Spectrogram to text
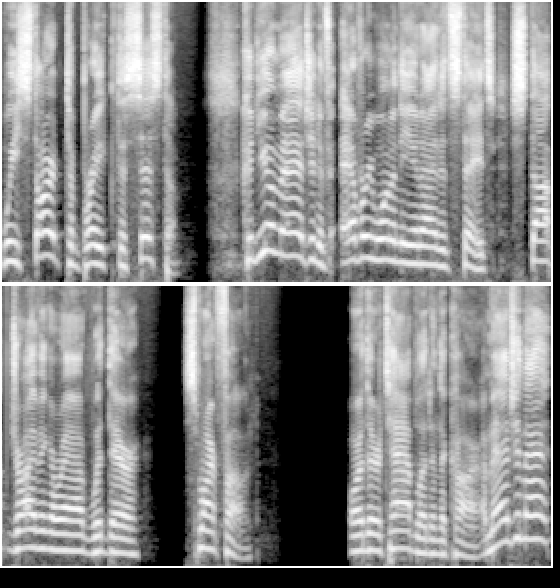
we start to break the system. Could you imagine if everyone in the United States stopped driving around with their smartphone or their tablet in the car? Imagine that.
